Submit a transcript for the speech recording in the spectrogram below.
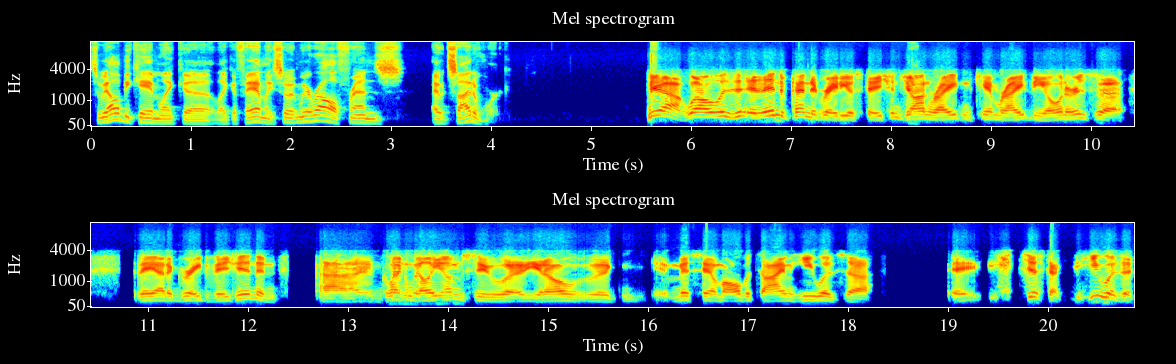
So we all became like a like a family. So we were all friends outside of work. Yeah, well, it was an independent radio station. John Wright and Kim Wright, the owners, uh, they had a great vision, and uh, Glenn Williams, who uh, you know uh, miss him all the time. He was uh, just a he was a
